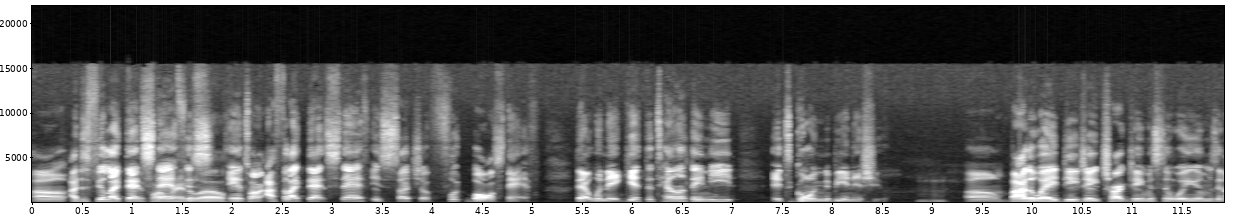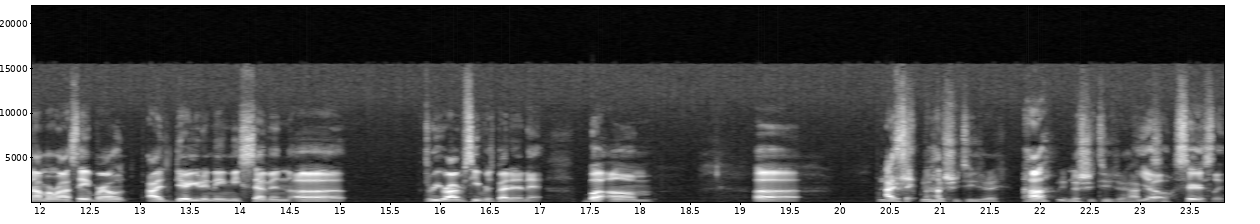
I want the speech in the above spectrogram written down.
Uh, I just feel like that Antoine staff Randall is Antoine. I feel like that staff is such a football staff that when they get the talent they need, it's going to be an issue. Um, by the way, DJ Chark, Jameson Williams, and Amon St. Brown. I dare you to name me seven, uh, three wide receivers better than that. But um, uh, We I miss, say- we miss you, TJ. huh? We miss you, TJ. Hockenson. Yo, seriously.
